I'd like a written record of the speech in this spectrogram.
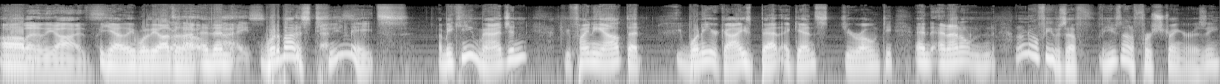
Um, what are the odds? Yeah, they- what are the odds of that? Oh, And then nice. what about his teammates? I mean, can you imagine you finding out that one of your guys bet against your own team? And and I don't I don't know if he was a f- he's not a first stringer, is he?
